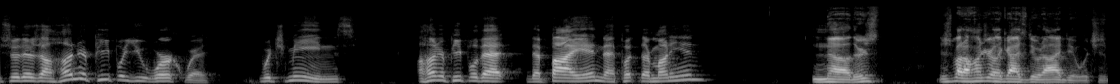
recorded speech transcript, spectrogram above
So there's a hundred people you work with, which means a hundred people that that buy in, that put their money in. No, there's there's about a hundred other guys that do what I do, which is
